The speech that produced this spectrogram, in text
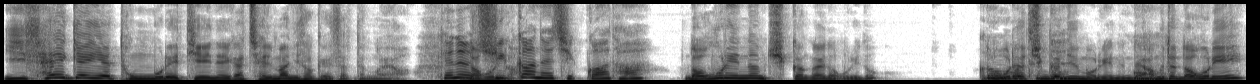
이 세 개의 동물의 DNA가 제일 많이 섞여 있었던 거예요. 걔네. 쥐과네 쥐과 다. 너구리는 쥐과인가요? 너구리도? 너구리가? 쥐과인지는 모르겠는데 어. 아무튼 너구리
